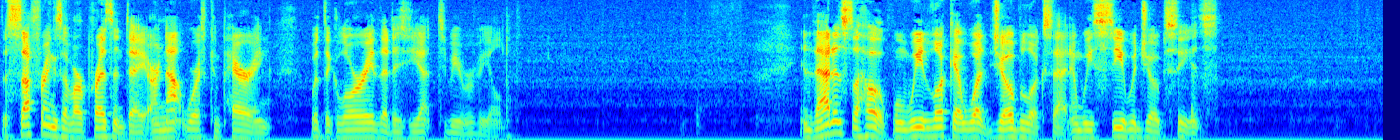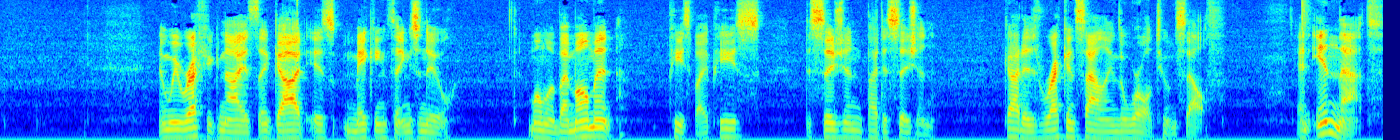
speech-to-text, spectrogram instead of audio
the sufferings of our present day are not worth comparing with the glory that is yet to be revealed. And that is the hope when we look at what Job looks at and we see what Job sees. And we recognize that God is making things new, moment by moment, piece by piece, decision by decision. God is reconciling the world to himself. And in that,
